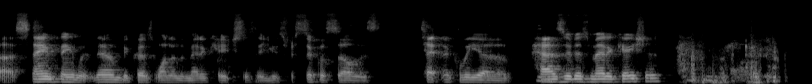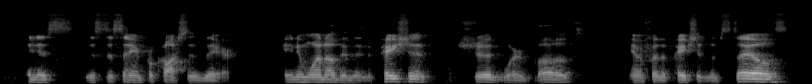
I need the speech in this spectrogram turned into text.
uh, same thing with them because one of the medications they use for sickle cell is technically a hazardous medication, Mhm. um, and it's it's the same precautions there. Anyone other than the patient should wear gloves, and for the patient themselves,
